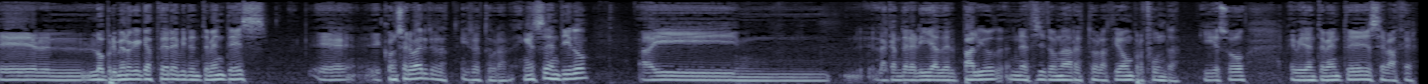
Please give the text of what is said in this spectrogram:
lo primero que hay que hacer, evidentemente, es eh, conservar y, re y, restaurar. En ese sentido, hay la candelería del palio necesita una restauración profunda y eso, evidentemente, se va a hacer.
